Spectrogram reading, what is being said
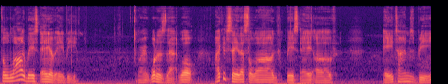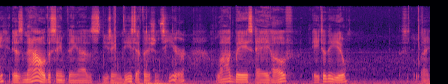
the log base a of ab, right, what is that? Well, I could say that's the log base a of a times b is now the same thing as using these definitions here. Log base a of a to the u, this is little a,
